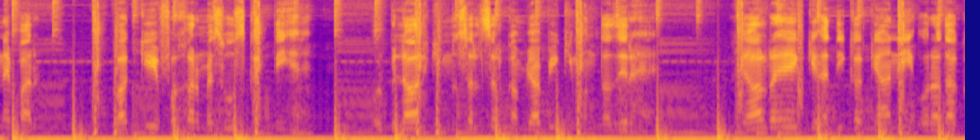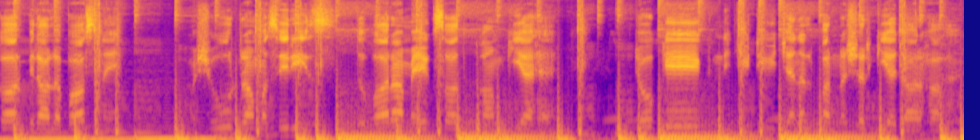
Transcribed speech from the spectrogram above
करने पर वाकई फ़ख्र महसूस करती हैं और बिलाल की मुसलसल कामयाबी की मंतज़र हैं। ख्याल रहे कि हदीका कियानी और अदाकार बिलाल अब्बास ने मशहूर ड्रामा सीरीज़ दोबारा में एक साथ काम किया है, जो कि एक निजी टीवी चैनल पर नशर किया जा रहा है।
